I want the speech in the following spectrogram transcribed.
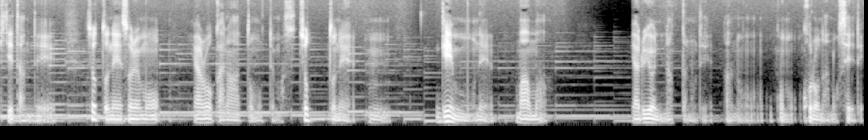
来てたんでちょっとねそれもやろうかなと思ってます。ちょっとねうん。ゲームもねまあまあやるようになったのであのこのコロナのせいで。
